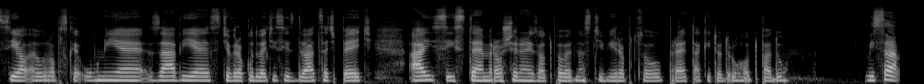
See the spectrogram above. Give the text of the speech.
cieľ Európskej únie zaviesť v roku 2025 aj systém rozšírenej zodpovednosti výrobcov pre takýto druh odpadu. My sa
